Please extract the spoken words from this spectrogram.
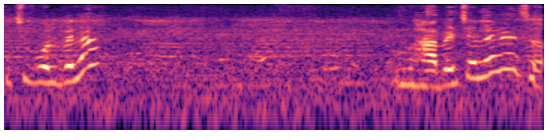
কিছু বলবে না? ভাবে চলে গেছো?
